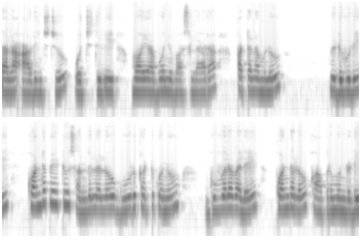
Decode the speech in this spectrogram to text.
తల ఆడించుచు వచ్చితివి. మోయాబు నివాసులారా పట్టణములు విడువుడి కొండపేటు సందులలో గూడు కట్టుకును గువ్వల వలె కొండలో కాపురముండుడి.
